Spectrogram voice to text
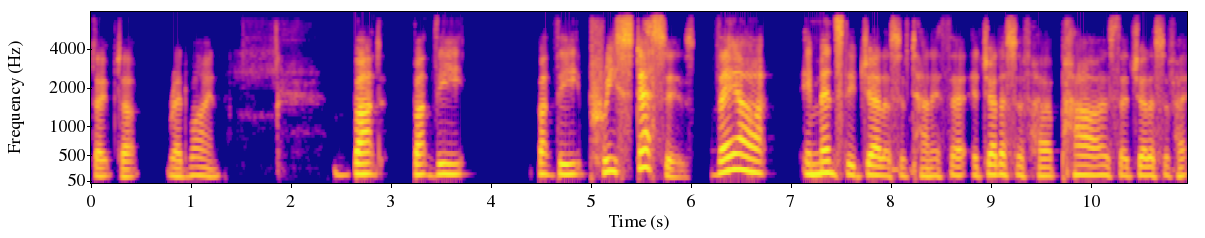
doped up red wine. But but the but the priestesses they are immensely jealous of Tanith. They're jealous of her powers. They're jealous of her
